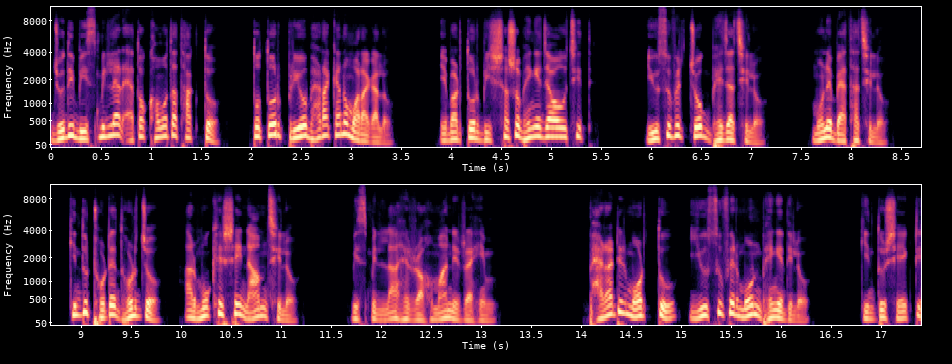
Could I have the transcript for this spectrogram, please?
যদি বিসমিল্লার এত ক্ষমতা থাকত তো তোর প্রিয় ভেড়া কেন মারা গেল? এবার তোর বিশ্বাসও ভেঙে যাওয়া উচিত। ইউসুফের চোখ ভেজা ছিল, মনে ব্যথা ছিল, কিন্তু ঠোঁটে ধৈর্য আর মুখে সেই নাম ছিল, বিসমিল্লাহের রহমানির রাহিম। ভেড়াটির মর্তু ইউসুফের মন ভেঙে দিল, কিন্তু সে একটি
